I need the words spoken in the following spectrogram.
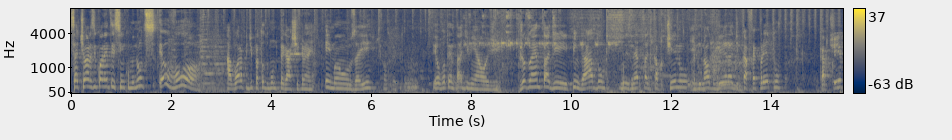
7 horas e 45 minutos. Eu vou agora pedir para todo mundo pegar a xícara em mãos aí. Eu vou tentar adivinhar hoje. Josué tá de pingado, Luiz Neto tá de cappuccino, Aguinaldo Vieira de café preto. Cappuccino.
